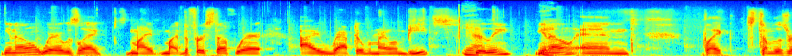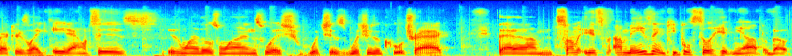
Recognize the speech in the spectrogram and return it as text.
you know, where it was like my my the first stuff where I rapped over my own beats, Yeah. really, you Yeah. know, and like some of those records like eight ounces is one of those ones which which is which is a cool track that um some it's amazing. People still hit me up about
